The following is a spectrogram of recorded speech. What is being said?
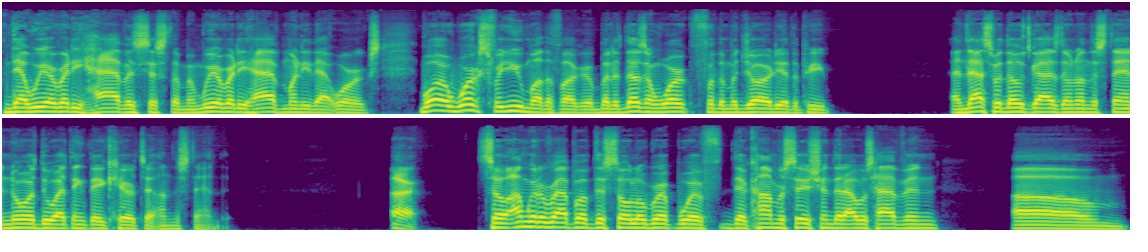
that we already have a system and we already have money that works. Well, it works for you, motherfucker, but it doesn't work for the majority of the people. And that's what those guys don't understand, nor do I think they care to understand it. All right. So I'm gonna wrap up this solo rip with the conversation that I was having. Um,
